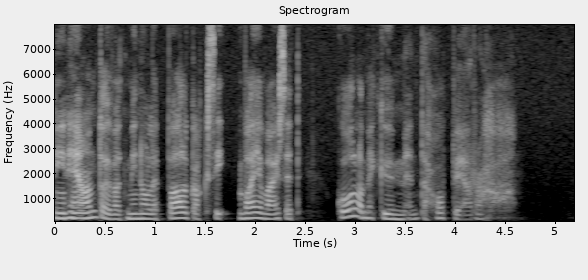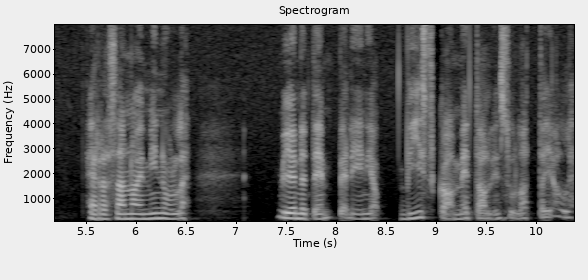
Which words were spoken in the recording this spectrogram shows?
Niin he antoivat minulle palkaksi vaivaiset 30 hopearahaa. Herra sanoi minulle, vie ne temppeliin ja viskaa metallin sulattajalle.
